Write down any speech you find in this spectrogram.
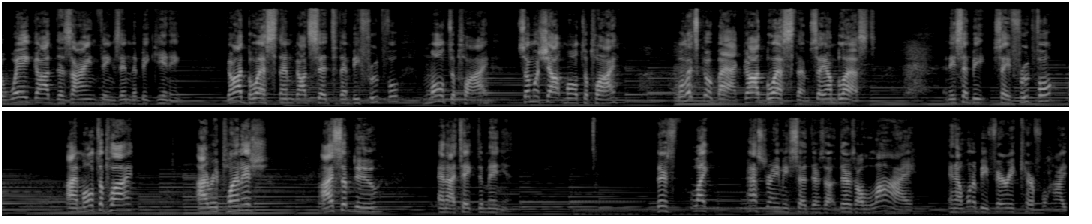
The way God designed things in the beginning. God blessed them. God said to them, Be fruitful, multiply. Someone shout, multiply. Well, let's go back. God blessed them. Say, I'm blessed. And he said, Be say fruitful. I multiply, I replenish, I subdue, and I take dominion. There's like Pastor Amy said, there's a there's a lie, and I want to be very careful how I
